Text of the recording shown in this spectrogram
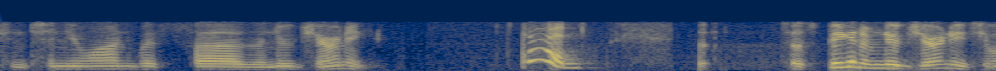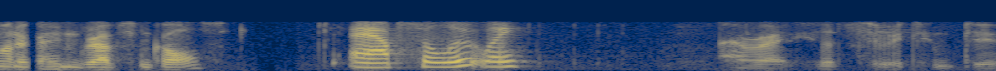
continue on with uh, the new journey. Good. So, speaking of new journeys, you want to go ahead and grab some calls? Absolutely. All right, let's see what we can do.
